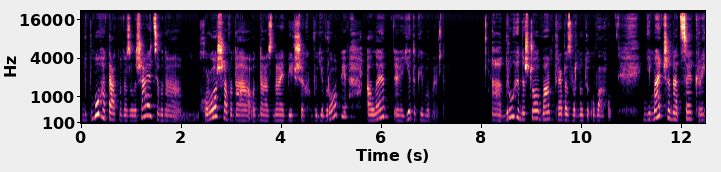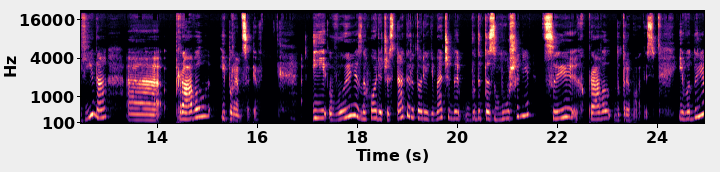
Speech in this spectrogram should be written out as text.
Допомога так вона залишається, вона хороша, вона одна з найбільших в Європі, але е, є такий момент. Друге, на що вам треба звернути увагу. Німеччина це країна е, правил і принципів. І ви, знаходячись на території Німеччини, будете змушені цих правил дотримуватись. І вони,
